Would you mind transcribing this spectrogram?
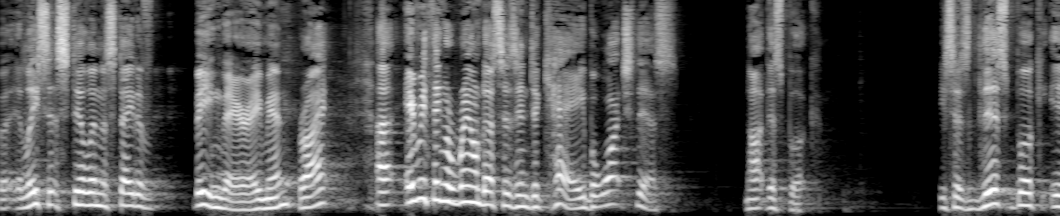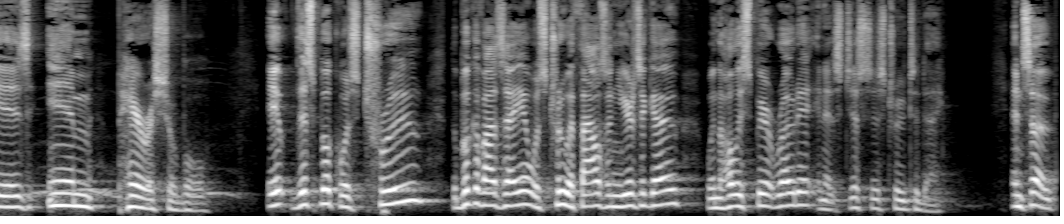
but at least it's still in a state of being there. Amen. Right? Uh, everything around us is in decay, but watch this. Not this book. He says, this book is imperishable. It, this book was true. The book of Isaiah was true a thousand years ago when the Holy Spirit wrote it, and it's just as true today. And so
